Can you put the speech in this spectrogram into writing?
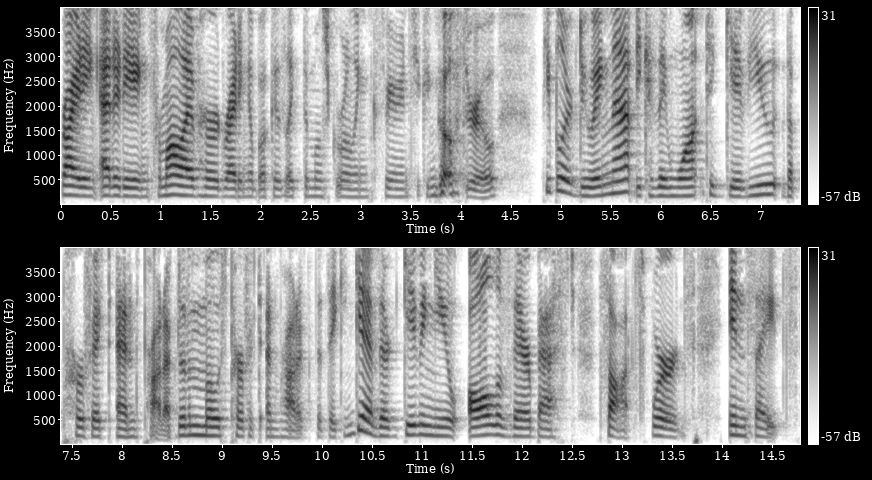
writing, editing. From all I've heard, writing a book is like the most grueling experience you can go through. People are doing that because they want to give you the perfect end product or the most perfect end product that they can give. They're giving you all of their best thoughts, words, insights,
